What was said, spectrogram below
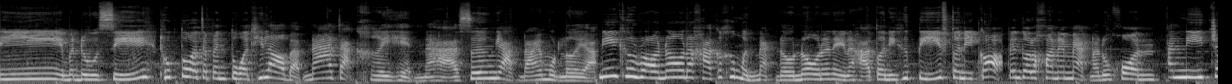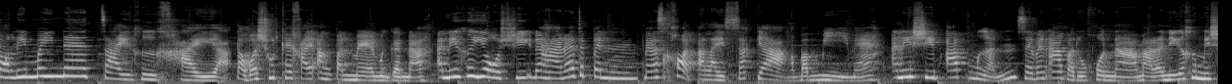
นี่มาดูซิทุกตัวจะเป็นตัวที่เราแบบน่าจะเคยเห็นนะคะ ซึ่งอยากได้หมดเลยอะ่ะ นี่คือ Ronald นะคะ ก็คือเหมือน McDonald นั่นเองนะคะ ตัวนี้คือ t h i e ตัวนี้ก็เป็นตัวละครใน Mac นะทุกคน อันนี้ Jolly ไม่แน่ใจคือใครอะแต่ว่าชุดคล้ายๆ อังปันแมนเหมือนกันนะ อันนี้คือโยชินะคะ น่าจะเป็นแมสคอตอะไรสักอย่างบะหมี่ไหมอันนี้ชิปอัพเหมือน7 e เ e ่ e อะทุกคนนะ มาแล้วนี้ก็คือมิช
